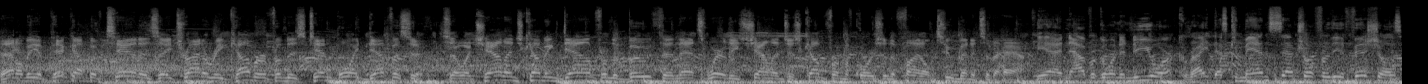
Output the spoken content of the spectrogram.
That'll be a pickup of 10 as they try to recover from this 10-point deficit. So a challenge coming down from the booth, and that's where these challenges come from, of course, in the final two minutes of the half. Yeah, now we're going to New York, right? That's command central for the officials.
